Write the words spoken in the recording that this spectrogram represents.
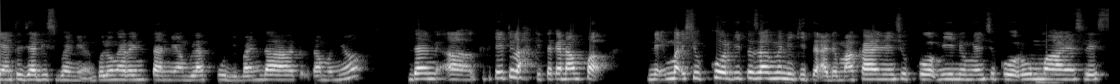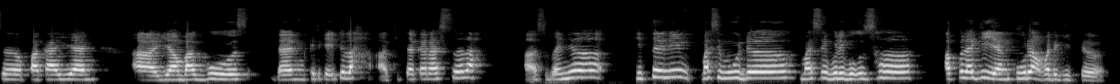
yang terjadi sebenarnya, golongan rentan yang berlaku di bandar terutamanya dan uh, ketika itulah kita akan nampak nikmat syukur kita selama ni kita ada makan yang cukup, minum yang cukup, rumah yang selesa, pakaian uh, yang bagus dan ketika itulah uh, kita akan rasalah uh, sebenarnya kita ni masih muda, masih boleh berusaha, apa lagi yang kurang pada kita.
